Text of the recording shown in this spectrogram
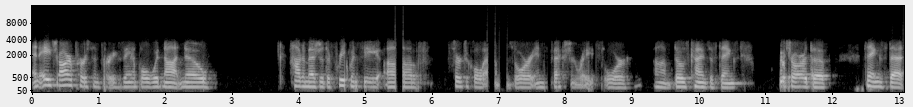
an HR person, for example, would not know how to measure the frequency of surgical outcomes or infection rates or um, those kinds of things, which are the things that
